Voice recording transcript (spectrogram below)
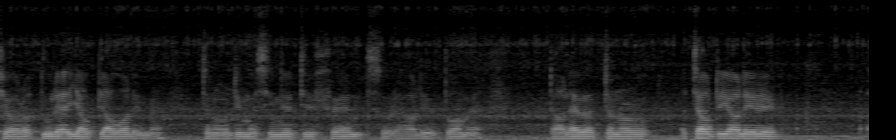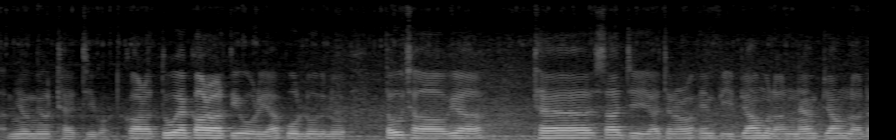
ဖြော်တော့သူလည်းအရောက်ပြောင်းသွားလိမ့်မယ်ကျွန်တော်တို့ဒီ machine defense ဆိုတဲ့ဟာလေးကိုတွားမယ်ဒါလည်းပဲကျွန်တော်တို့အကြောက်တရားလေးတွေ အမျိုးမျိုးထည့်ကြည့်ပေါ့ကာရာသူ့ရဲ့ကာရာတီအိုတွေကကိုလိုသလိုတုံးချပြထဲစကြည်ရကျွန်တော်တို့ MP ပြောင်းမလားနန်းပြောင်းမလားတ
